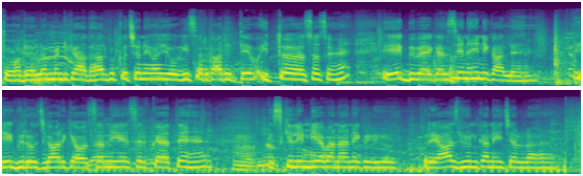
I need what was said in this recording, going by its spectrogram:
तो डेवलपमेंट के आधार पर कुछ नहीं हुआ। योगी सरकार इतने इतने ऐसे से हैं एक भी वैकेंसी नहीं निकाले हैं। एक भी रोज़गार के अवसर नहीं है सिर्फ़ कहते हैं स्किल इंडिया बनाने के लिए। प्रयास भी उनका नहीं चल रहा है।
